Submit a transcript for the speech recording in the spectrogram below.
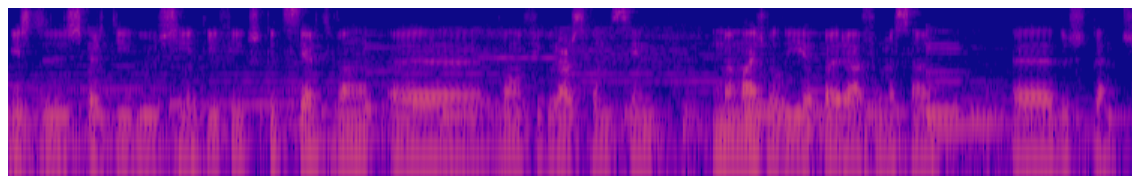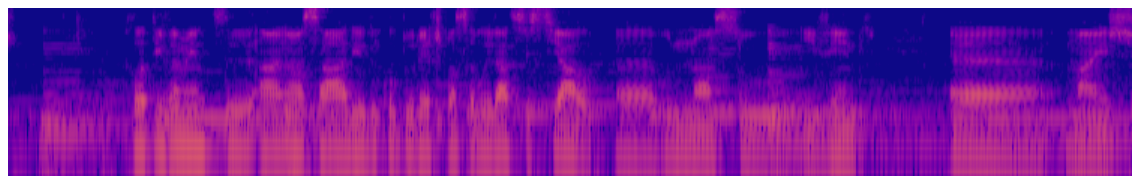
estes artigos científicos que, de certo, vão, uh, vão figurar-se como sendo uma mais-valia para a formação uh, dos estudantes. Relativamente à nossa área de cultura e responsabilidade social, uh, o nosso evento uh, mais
